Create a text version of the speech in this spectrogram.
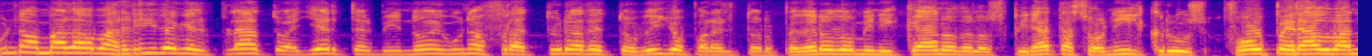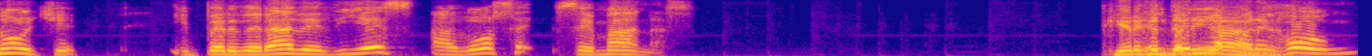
Una mala barrida en el plato ayer terminó en una fractura de tobillo para el torpedero dominicano de los Piratas O'Neill Cruz. Fue operado anoche y perderá de 10 a 12 semanas. ¿Quieres que Él te venía diga para el home,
